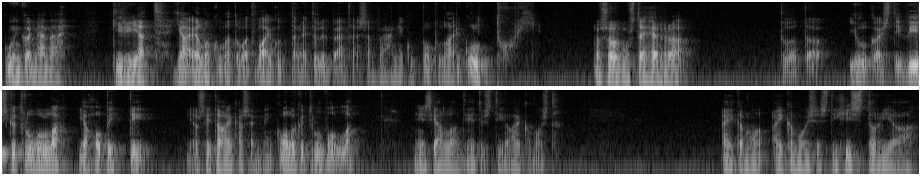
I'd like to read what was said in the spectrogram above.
kuinka nämä kirjat ja elokuvat ovat vaikuttaneet ylipäätänsä vähän niin kuin populaarikulttuuriin. No Sormusten herra tuota, julkaistiin 50-luvulla ja Hobitti jo sitä aikaisemmin 30-luvulla, niin siellä on tietysti jo aikamoista, aikamo, aikamoisesti historiaa.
